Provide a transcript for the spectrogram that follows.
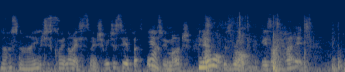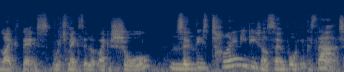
That's nice. which is quite nice, isn't it? Should we just see if that's all Yeah. too much? You know what was wrong is I had it like this, which makes it look like a shawl. So Mm. these tiny details are so important because that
